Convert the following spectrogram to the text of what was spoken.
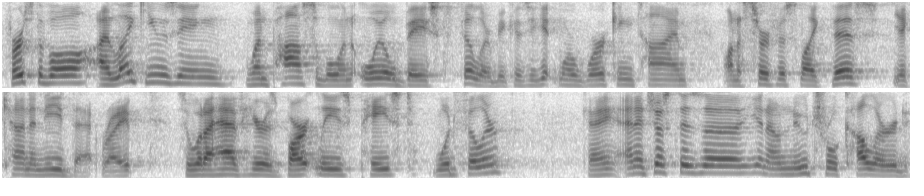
First of all, I like using, when possible, an oil-based filler because you get more working time on a surface like this. You kind of need that, right? So what I have here is Bartley's Paste Wood Filler, okay? And it just is a, you know, neutral colored,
